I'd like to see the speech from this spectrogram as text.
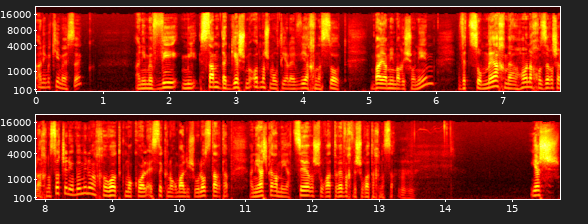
אני מקים עסק, אני מביא, שם דגש מאוד משמעותי על להביא הכנסות בימים הראשונים, וצומח מההון החוזר של ההכנסות שלי, או במילים אחרות, כמו כל עסק נורמלי שהוא לא סטארט-אפ, אני אשכרה מייצר שורת רווח ושורת הכנסה. Mm-hmm. יש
